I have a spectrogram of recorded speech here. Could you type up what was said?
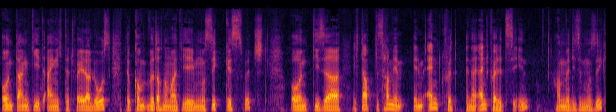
und dann geht eigentlich der Trailer los. Da kommt, wird auch nochmal die Musik geswitcht und dieser, ich glaube, das haben wir im Endcredit, in der Endcredit-Szene haben wir diese Musik.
